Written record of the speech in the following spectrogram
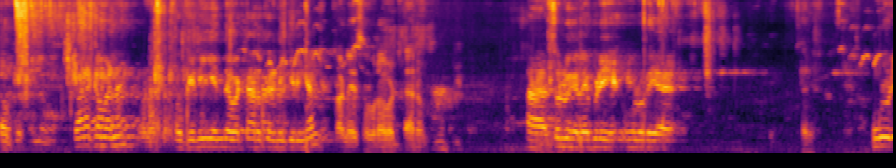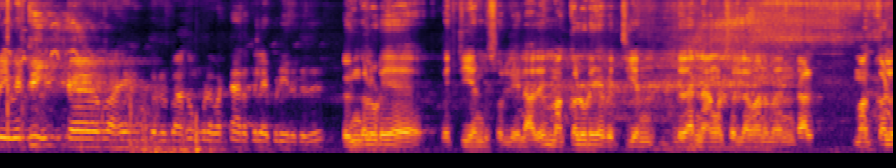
ஓகே வணக்கம் அண்ணன். ஓகே நீங்க எந்த வட்டாரத்தில் நிற்கிறீங்க கணேசபுர வட்டாரம். சொல்லுங்கள் எப்படி உங்களுடைய சரி. உங்களுடைய வெற்றி தொடர்பாக உங்களுடைய வட்டாரத்தில் எப்படி இருக்குது? எங்களுடைய வெற்றி என்று சொல்லலாது மக்களுடைய வெற்றி என்று தான் நாங்கள் சொல்ல வேணும் என்றால் மக்கள்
